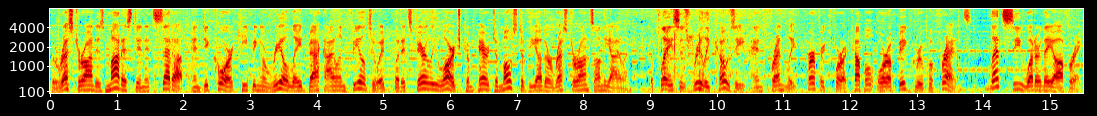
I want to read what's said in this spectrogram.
The restaurant is modest in its setup and decor, keeping a real laid back island feel to it, but it's fairly large compared to most of the other restaurants on the island. The place is really cozy and friendly, perfect for a couple or a big group of friends. Let's see what are they offering.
